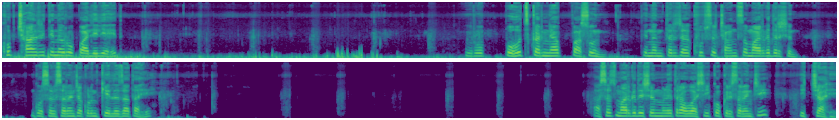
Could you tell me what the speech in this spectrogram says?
खूप छान रीतीनं रोपं आलेली आहेत. रोप पोहोच करण्यापासून ते नंतरचं खूपसं छानसं मार्गदर्शन गोसळ सरांच्याकडून केलं जात आहे. असंच मार्गदर्शन मिळत राहू अशी कोकरे सरांची इच्छा आहे.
